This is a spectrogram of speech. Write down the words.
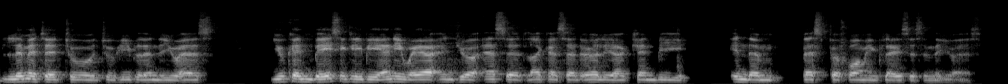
limited to to people in the US you can basically be anywhere and your asset like i said earlier can be in the best performing places in the us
